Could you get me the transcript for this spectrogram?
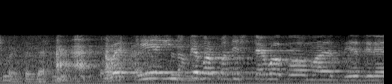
હવે એ ઇન્સ્ટેબલ પછી સ્ટેબલ કરવા માટે ધીરે ધીરે.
